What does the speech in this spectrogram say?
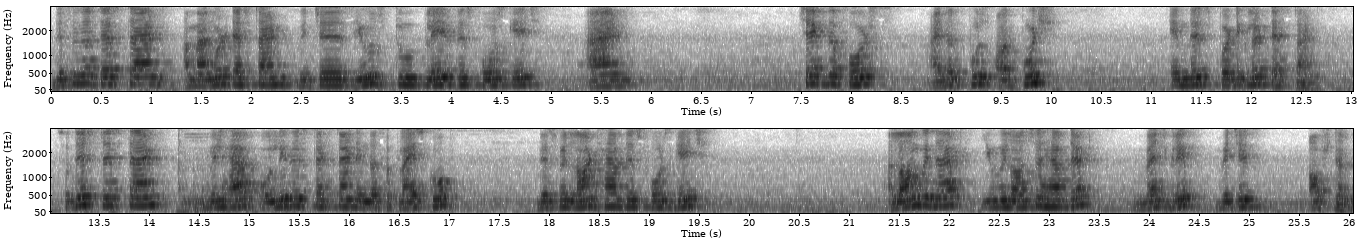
This is a test stand, a manual test stand which is used to place this force gauge and check the force either pull or push in this particular test stand. So this test stand will have only this test stand in the supply scope. This will not have this force gauge. Along with that, you will also have that wedge grip which is optional.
